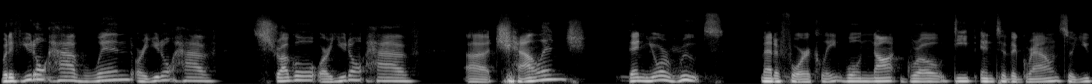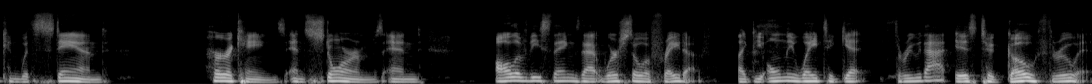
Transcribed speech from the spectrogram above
But if you don't have wind or you don't have struggle or you don't have uh, challenge, then your roots, metaphorically, will not grow deep into the ground so you can withstand hurricanes and storms and all of these things that we're so afraid of. Like the only way to get through that is to go through it.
